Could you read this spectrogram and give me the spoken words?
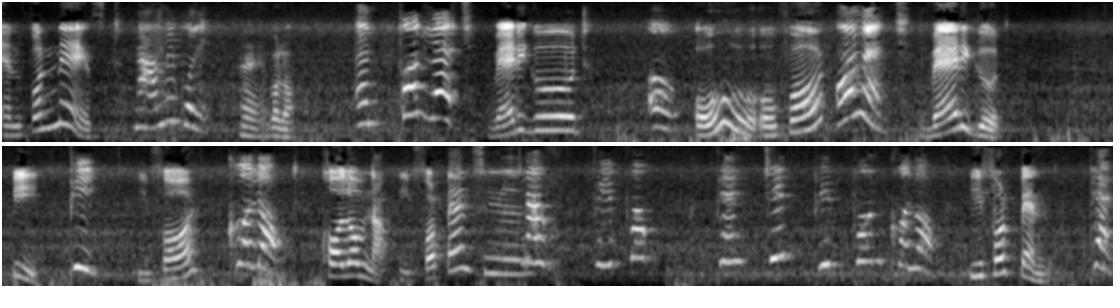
N for nest. না আমি বলি হ্যাঁ N for nest. Very good. O. O, O for? Orange. Very good. P. P. P for? Column. Column na, P for pencil. Now, P for pencil, P for column. P for pen. Pen.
